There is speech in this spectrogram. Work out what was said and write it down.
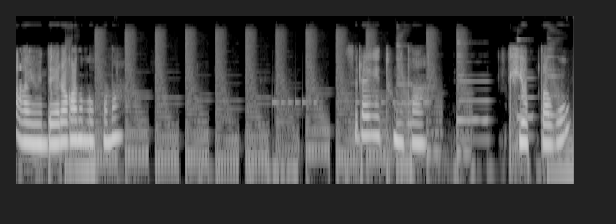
아 여기 내려가는 거구나 쓰레기통이다 귀엽다고?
